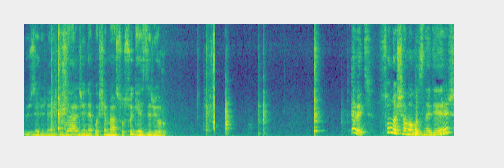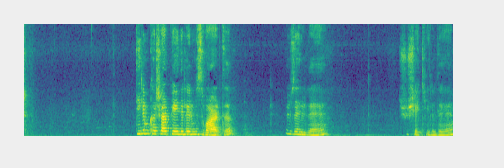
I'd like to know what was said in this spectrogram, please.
Üzerine güzelce ne başamel sosu gezdiriyorum. Evet, son aşamamız nedir? Dilim kaşar peynirlerimiz vardı. Üzerine şu şekilde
